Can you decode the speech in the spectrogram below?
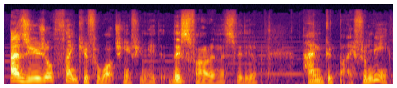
as usual, thank you for watching if you made it this far in this video, and goodbye from me.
